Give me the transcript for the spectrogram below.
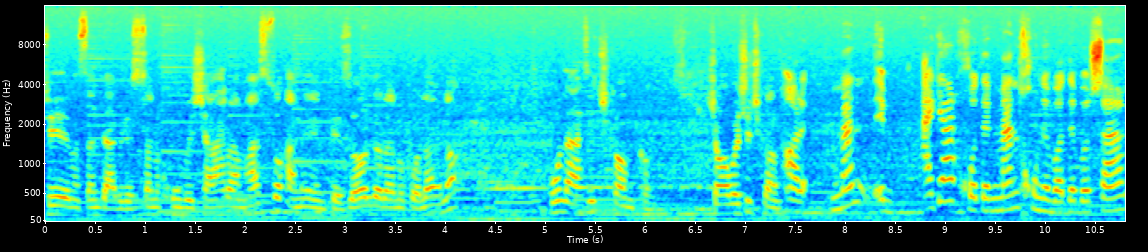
توی مثلا دبیرستان خوب شهر هم هست و همه انتظار دارن و فلان اینا. اون لحظه چیکار می‌کنی؟ شما باشه چیکار آره من اگر خود من خانواده باشم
